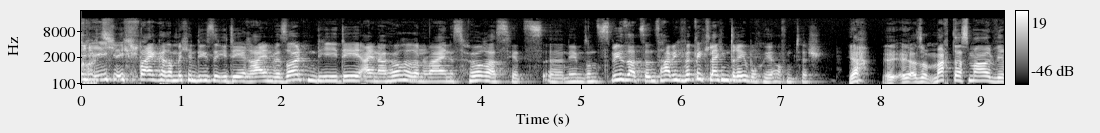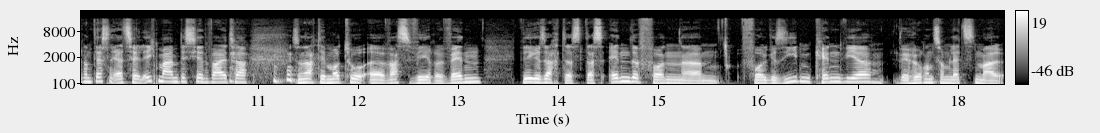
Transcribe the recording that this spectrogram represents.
Oh ich, ich, ich steigere mich in diese Idee rein. Wir sollten die Idee einer Hörerin oder eines Hörers jetzt äh, nehmen. Sonst, wie gesagt, sonst habe ich wirklich gleich ein Drehbuch hier auf dem Tisch. Ja, äh, also mach das mal. Währenddessen erzähle ich mal ein bisschen weiter. So nach dem Motto, äh, was wäre, wenn? Wie gesagt, das, das Ende von ähm, Folge 7 kennen wir. Wir hören zum letzten Mal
